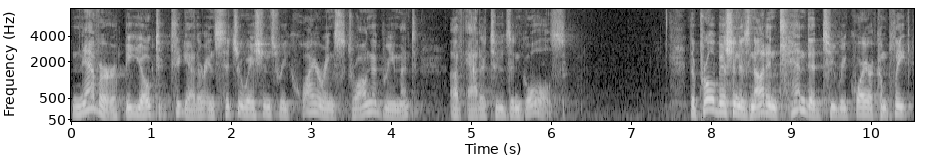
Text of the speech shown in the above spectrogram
never be yoked together in situations requiring strong agreement of attitudes and goals. The prohibition is not intended to require complete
